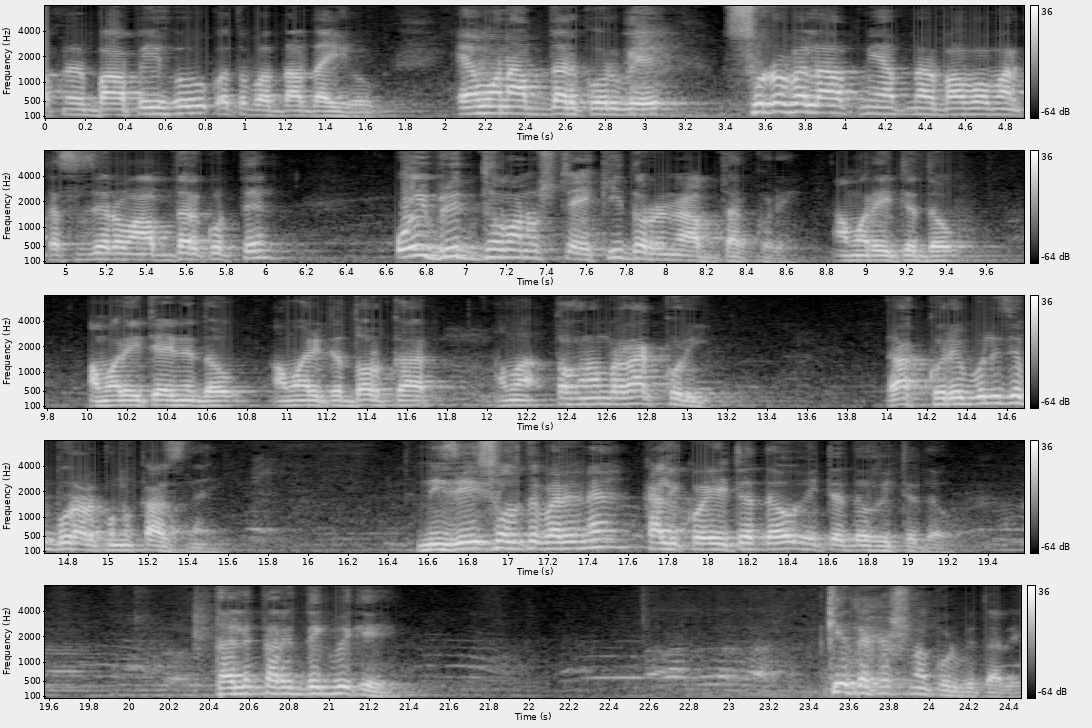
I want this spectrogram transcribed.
আপনার বাপই হোক অথবা দাদাই হোক, এমন আবদার করবে, ছোটবেলা আপনি আপনার বাবা মার কাছে যেরকম আবদার করতেন, ওই বৃদ্ধ মানুষটা একই ধরনের আবদার করে, আমার এইটা দাও, আমার এইটা এনে দাও, আমার এটা দরকার, আমার তখন আমরা রাগ করি। রাগ করে বলি যে, বুড়ার কোনো কাজ নাই। নিজেই চলতে পারি না, খালি কয়, এইটা দাও এইটা দাও এইটা দাও। তাহলে তারে দেখবে কে? কে দেখাশোনা করবে তারে?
